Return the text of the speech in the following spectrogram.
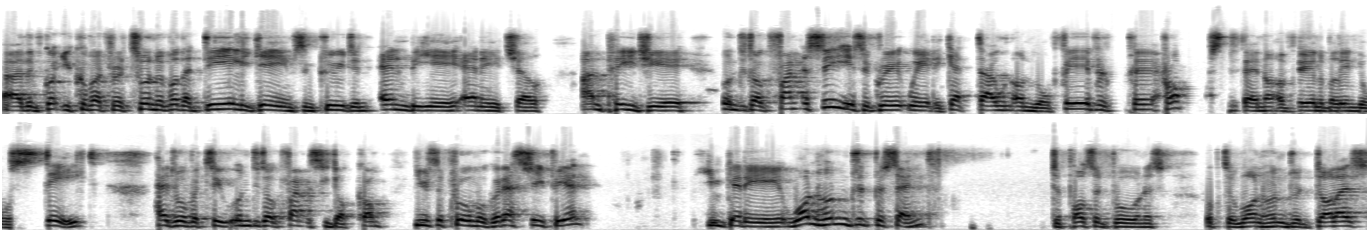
Uh, they've got you covered for a ton of other daily games, including NBA, NHL, and PGA. Underdog Fantasy is a great way to get down on your favourite player props if they're not available in your state. Head over to underdogfantasy.com, use the promo code SGPN. You get a 100% deposit bonus up to $100.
